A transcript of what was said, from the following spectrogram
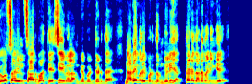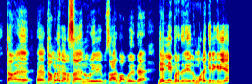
விவசாயிகள் சார்பாக தேசிய வேளாண் காப்பீட்டு திட்டத்தை நடைமுறைப்படுத்தணும்னு சொல்லி எத்தனை தடவை நீங்கள் த தமிழக அரசானுடைய சார்பாக போயிருக்கிற டெல்லி பிரதிநிதிகளும் முடக்கியிருக்கிறீங்க?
